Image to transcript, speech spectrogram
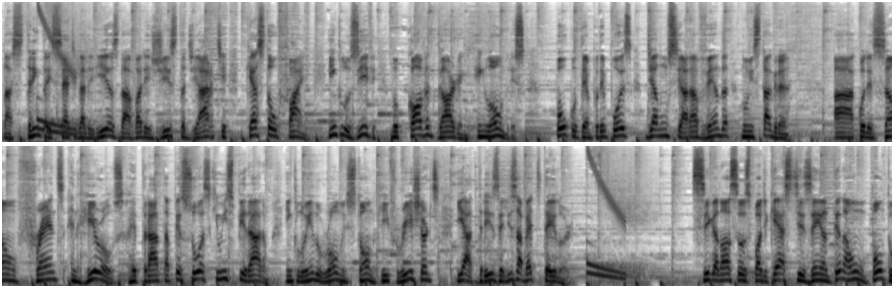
nas 37 galerias da varejista de arte Castle Fine, inclusive no Covent Garden, em Londres, pouco tempo depois de anunciar a venda no Instagram. A coleção Friends and Heroes retrata pessoas que o inspiraram, incluindo Rolling Stone, Keith Richards e a atriz Elizabeth Taylor. Siga nossos podcasts em antena1.com.br.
